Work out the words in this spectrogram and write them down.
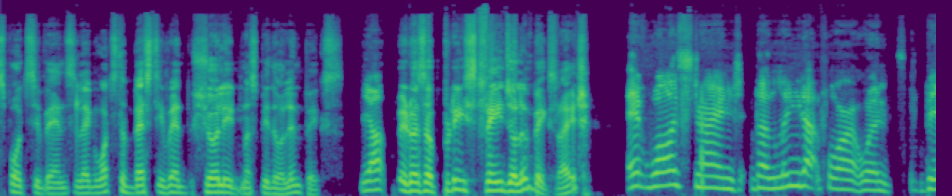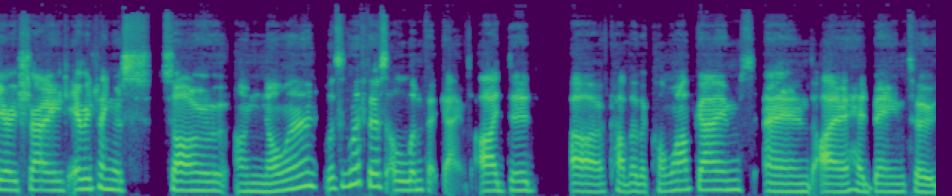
sports events. Like, what's the best event? Surely it must be the Olympics. Yep. It was a pretty strange Olympics, right? It was strange. The lead up for it was very strange. Everything was so unknown. This is my first Olympic Games. I did uh, cover the Commonwealth Games and I had been to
